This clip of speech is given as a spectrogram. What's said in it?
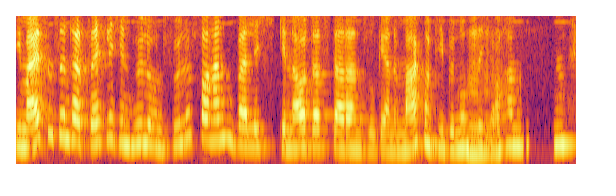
Die meisten sind tatsächlich in Hülle und Fülle vorhanden, weil ich genau das daran so gerne mag und die benutze mhm. ich auch am liebsten.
